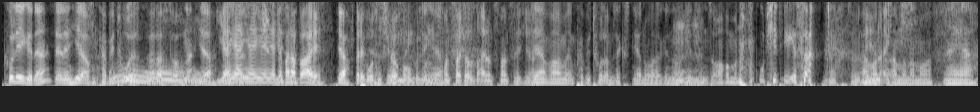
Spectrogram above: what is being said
Kollege, ne? Der, der hier auf dem Kapitol war das doch, ne? Hier. Ja, ja, ja, ja, ja, der war dabei. Ja. Bei der großen Ja, Stürmung Kollege, von, ja. von 2021, ja. Der war im Kapitol am 6. Januar, genau. Mhm. Den finden sie auch immer noch gut, hier die Leser. Ach, du, Amon, echt, Amon Amarth. naja.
